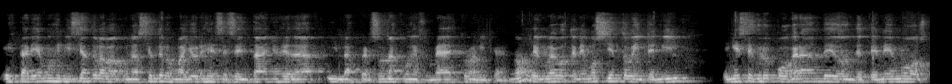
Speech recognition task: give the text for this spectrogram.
estaríamos iniciando la vacunación de los mayores de 60 años de edad y las personas con enfermedades crónicas. ¿no? De nuevo, tenemos 120 mil en ese grupo grande donde tenemos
